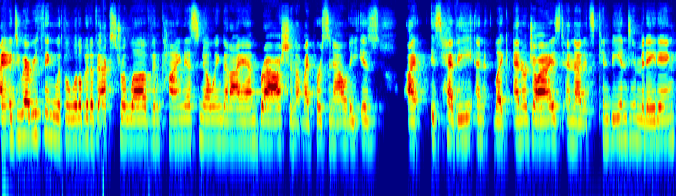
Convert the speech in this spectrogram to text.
I do everything with a little bit of extra love and kindness knowing that i am brash and that my personality is I, is heavy and like energized and that it can be intimidating.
